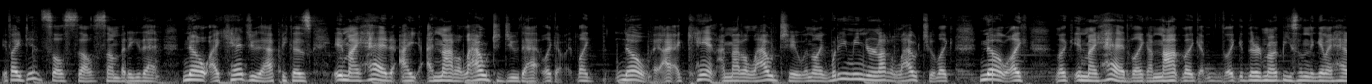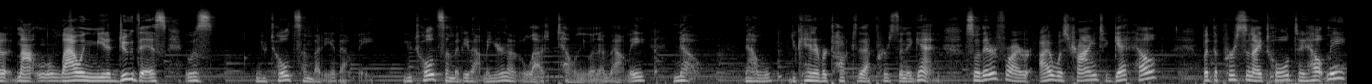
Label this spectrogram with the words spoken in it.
if I did sell sell somebody that no, I can't do that because in my head I, I'm not allowed to do that. Like like no, I, I can't. I'm not allowed to. And like, what do you mean you're not allowed to? Like no, like like in my head, like I'm not like like there might be something in my head not allowing me to do this. It was you told somebody about me you told somebody about me. You're not allowed to tell anyone about me. No. Now you can't ever talk to that person again. So therefore, I, I, was trying to get help, but the person I told to help me,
